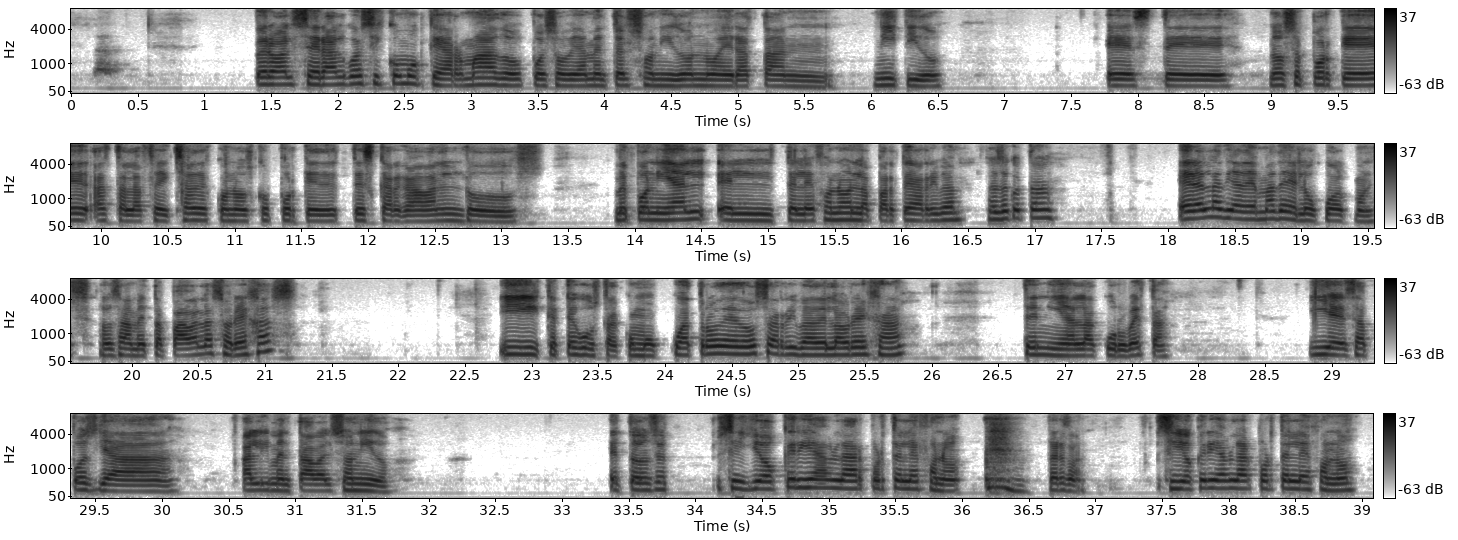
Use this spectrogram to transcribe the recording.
Pero al ser algo así como que armado, pues obviamente el sonido no era tan nítido. Este, no sé por qué, hasta la fecha desconozco por qué descargaban los. Me ponía el, teléfono en la parte de arriba. ¿No se cuenta? Era la diadema de los Walkmans. O sea, me tapaba las orejas. Y ¿qué te gusta? Como cuatro dedos arriba de la oreja tenía la curveta. Y esa pues ya alimentaba el sonido. Entonces, si yo quería hablar por teléfono, perdón, si yo quería hablar por teléfono,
